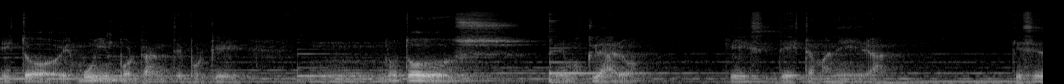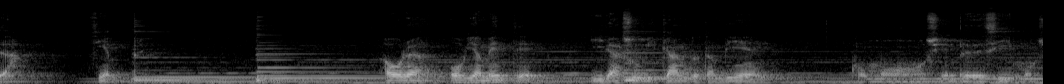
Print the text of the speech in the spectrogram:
Esto es muy importante porque mm, no todos tenemos claro que es de esta manera que se da, siempre. Ahora, obviamente, irás ubicando también, como siempre decimos,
